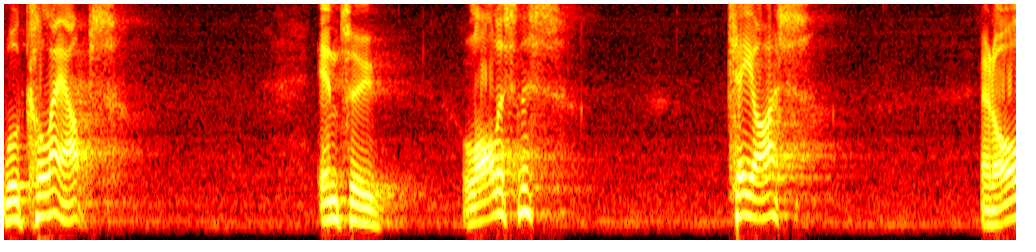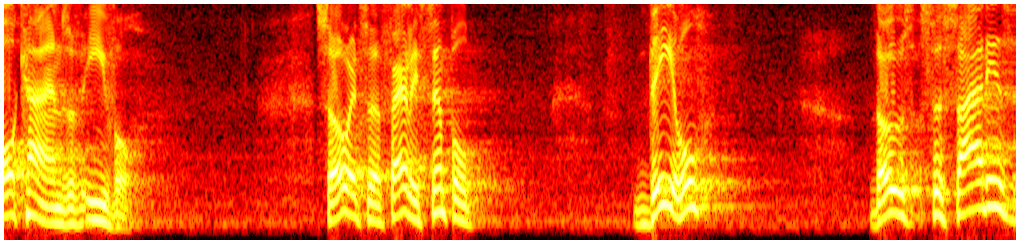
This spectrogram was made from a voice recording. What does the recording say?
will collapse into lawlessness, chaos, and all kinds of evil. So it's a fairly simple deal. Those societies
